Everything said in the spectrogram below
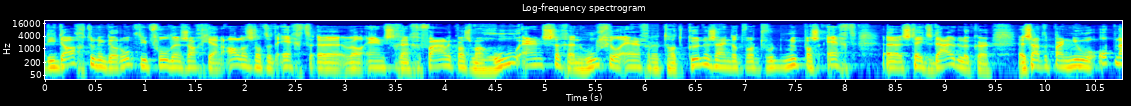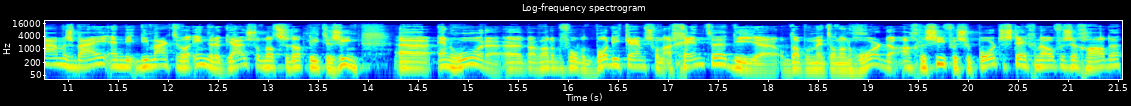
Die dag toen ik daar rondliep, voelde en zag je aan alles dat het echt wel ernstig en gevaarlijk was. Maar hoe ernstig en hoeveel erger het had kunnen zijn, dat wordt, wordt nu pas echt steeds duidelijker. Er zaten een paar nieuwe opnames bij en die, die maakten wel indruk, juist omdat ze dat lieten zien en horen. we hadden bijvoorbeeld bodycams van agenten die uh, op dat moment dan een horde agressieve supporters tegenover zich hadden.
